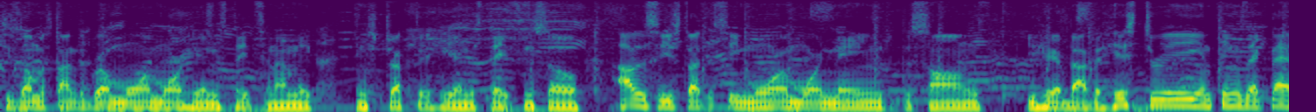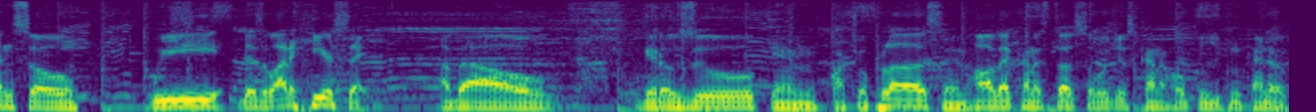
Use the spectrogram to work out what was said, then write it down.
Kizomba starting to grow more and more here in the States, and I'm an instructor here in the States. And so obviously you start to see more and more names with the songs. You hear about the history and things like that. And so we there's a lot of hearsay about Ghetto Zouk and Quattro Plus and all that kind of stuff. So we're just kind of hoping you can kind of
